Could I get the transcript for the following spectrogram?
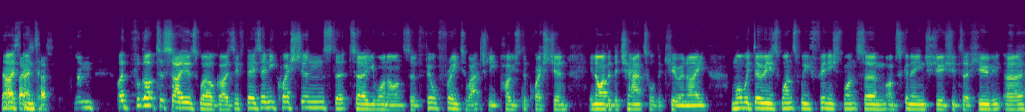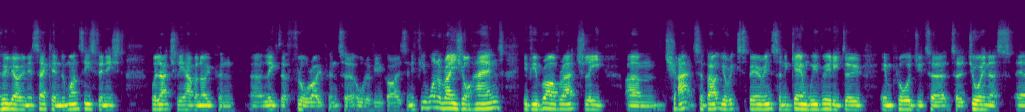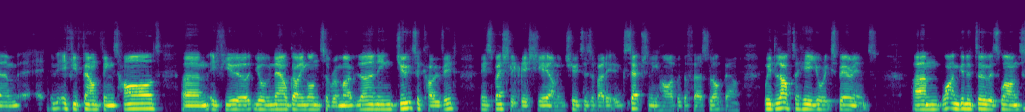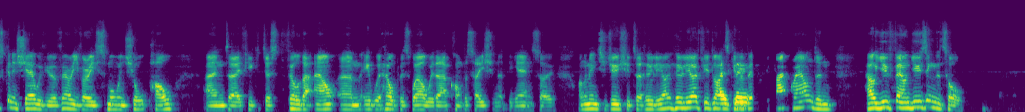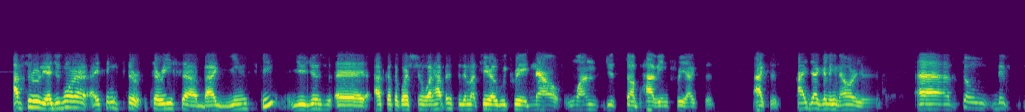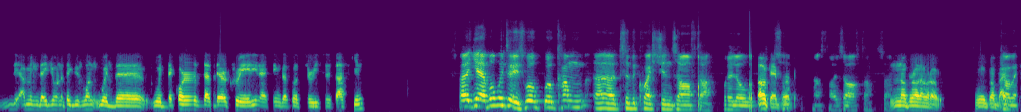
no, it's fantastic. Um, I forgot to say as well, guys, if there's any questions that uh, you want answered, feel free to actually post a question in either the chat or the Q&A. And what we do is once we've finished, once um, I'm just going to introduce you to Julio, uh, Julio in a second, and once he's finished, we'll actually have an open uh, leave the floor open to all of you guys. And if you want to raise your hand, if you'd rather actually um, chat about your experience, and again, we really do implore you to, to join us um, if you found things hard, um, if you're, you're now going on to remote learning due to COVID, especially this year. I mean, tutors have had it exceptionally hard with the first lockdown. We'd love to hear your experience. Um, what I'm going to do as well, I'm just going to share with you a very, very small and short poll. And uh, if you could just fill that out, um, it will help as well with our conversation at the end. So I'm going to introduce you to Julio. Julio, if you'd like I to give a bit of background and how you found using the tool. Absolutely. I just want to, I think Ter Teresa Baginski, you just uh, asked us a question. What happens to the material we create now once you stop having free access? Access. Hi, Jacqueline. How are you? Uh, so the, I mean, they you want to take this one with the with the course that they're creating. I think that's what Teresa is asking. Uh, yeah, what we'll do is we'll we'll come uh, to the questions after. We'll all okay, perfect. Those after. So. No problem at all. We'll go back. Go ahead.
